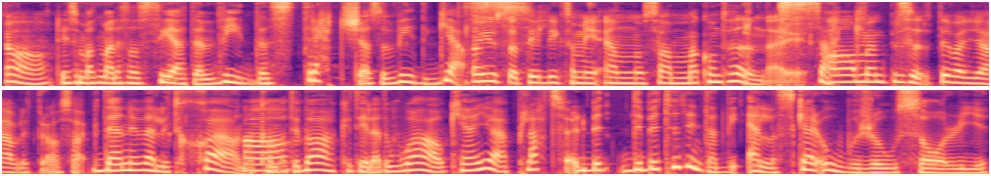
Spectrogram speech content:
Ja. Det är som att man nästan ser att den, vid, den stretch, alltså vidgas. ja, just att det är liksom i en och samma container. Exakt. Ja, men precis. Det var jävligt bra sagt. Den är väldigt skön att Ja. komma tillbaka till. Att wow, kan jag göra plats för? Det, det betyder inte att vi älskar oro, sorg,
